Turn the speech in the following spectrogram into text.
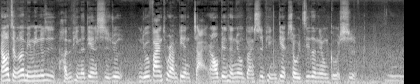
然后整个明明就是横屏的电视，就你就会发现突然变窄，然后变成那种短视频电手机的那种格式。嗯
